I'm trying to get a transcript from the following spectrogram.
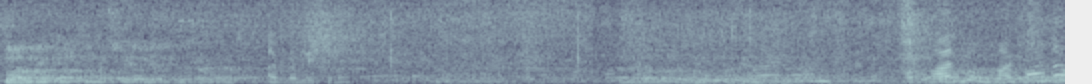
Balik ako sa inyo po na Ay, balik na. Mapalong man na.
